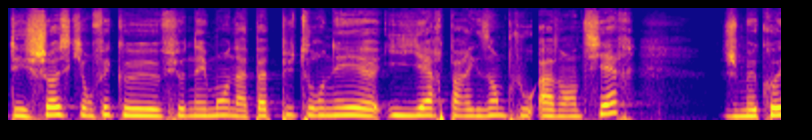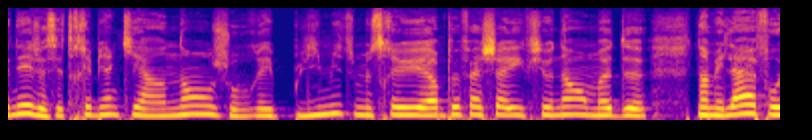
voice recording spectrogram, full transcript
des choses qui ont fait que Fiona et moi on n'a pas pu tourner hier par exemple ou avant-hier je me connais, je sais très bien qu'il y a un an, j'aurais limite, je me serais un peu fâchée avec Fiona en mode euh, non mais là, il faut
